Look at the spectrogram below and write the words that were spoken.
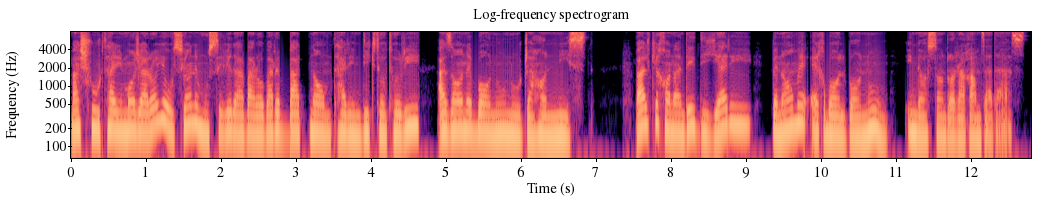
مشهورترین ماجرای اوسیان موسیقی در برابر بدنامترین دیکتاتوری از آن بانو نورجهان نیست بلکه خواننده دیگری به نام اقبال بانو این داستان را رقم زده است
